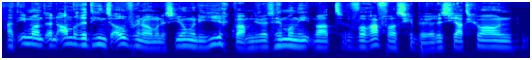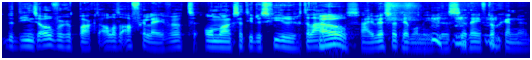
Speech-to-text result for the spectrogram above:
had iemand een andere dienst overgenomen. Dus de jongen die hier kwam, die wist helemaal niet wat vooraf was gebeurd. Dus die had gewoon de dienst overgepakt, alles afgeleverd. Ondanks dat hij dus vier uur te laat Oh. was. Hij wist het helemaal niet, dus dat heeft toch geen nut.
